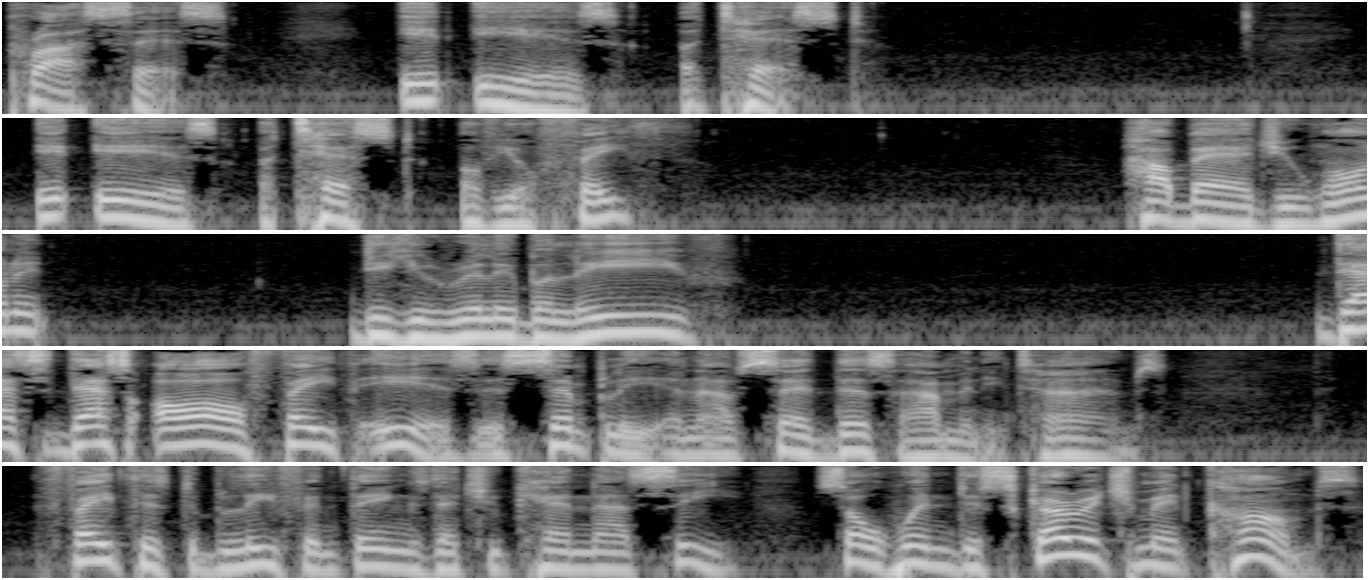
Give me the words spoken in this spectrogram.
process. It is a test. It is a test of your faith. How bad you want it. Do you really believe? That's that's all faith is. Is simply, and I've said this how many times. Faith is the belief in things that you cannot see. So when discouragement comes,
